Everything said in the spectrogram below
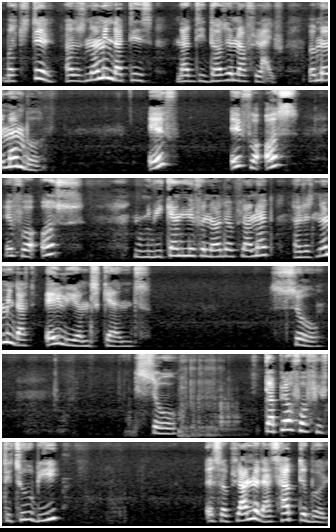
But still, that does not mean that is that it doesn't have life. But remember, if if for us, if for us we can live another planet, that does not mean that aliens can't. So, so Kepler 452b is a planet that's habitable.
